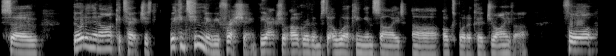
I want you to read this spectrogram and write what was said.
So building an architecture, we're continually refreshing the actual algorithms that are working inside our Oxbotica driver for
